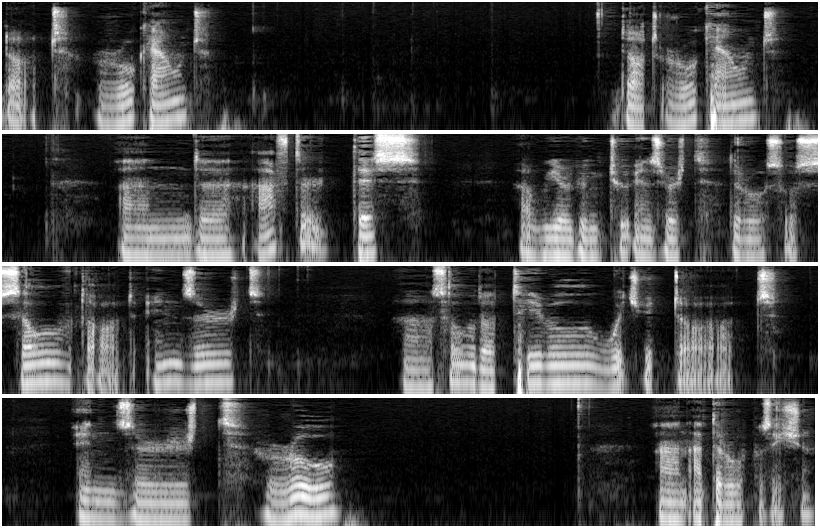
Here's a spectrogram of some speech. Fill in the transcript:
dot row count. Dot row count. And uh, after this uh, we are going to insert the row so self dot insert uh, self dot table widget dot insert row and at the row position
